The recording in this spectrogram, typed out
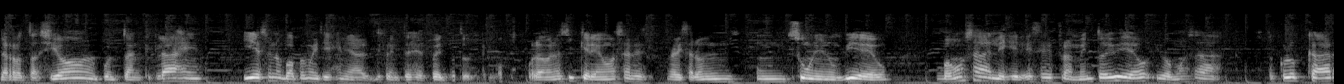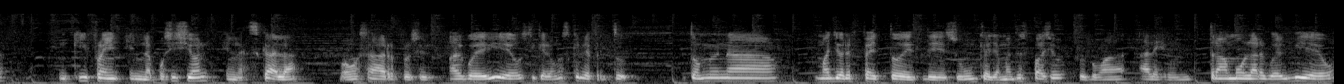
la rotación, el punto de anclaje, y eso nos va a permitir generar diferentes efectos. Por lo menos si queremos realizar un, zoom en un video, vamos a elegir ese fragmento de video y vamos a, colocar un keyframe en la posición, en la escala. Vamos a reproducir algo de video. Si queremos que el efecto tome un mayor efecto de, zoom, que haya más espacio, pues vamos a elegir un tramo largo del video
